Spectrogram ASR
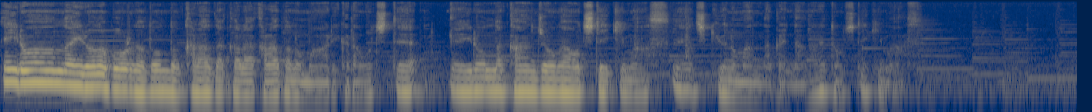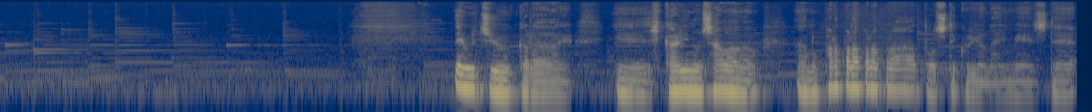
でいろんな色のボールがどんどん体から体の周りから落ちて、えーいろんな感情が落ちていきます、地球の真ん中に流れて落ちていきます。で宇宙から、えー光のシャワーがあのパラパラパラパラっと落ちてくるようなイメージで、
